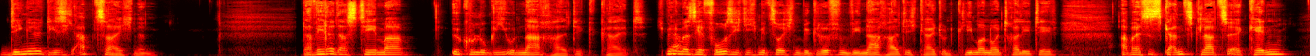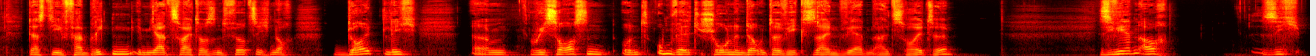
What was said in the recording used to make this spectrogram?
Dinge, die sich abzeichnen. Da wäre das Thema Ökologie und Nachhaltigkeit. Ich bin ja. immer sehr vorsichtig mit solchen Begriffen wie Nachhaltigkeit und Klimaneutralität. Aber es ist ganz klar zu erkennen, dass die Fabriken im Jahr 2040 noch deutlich ähm, ressourcen- und umweltschonender unterwegs sein werden als heute. Sie werden auch sich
